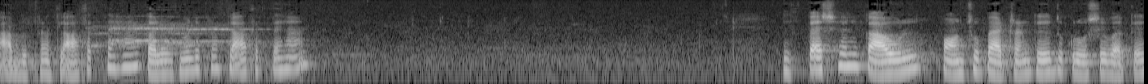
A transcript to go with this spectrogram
आप डिफरेंस ला सकते हैं कलर्स में डिफरेंस ला सकते हैं। स्पेशल काउल पॉन्चो पैटर्न के जो क्रोशे वर्क के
